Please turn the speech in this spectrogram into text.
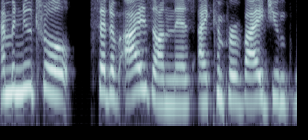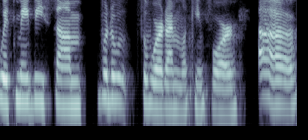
I'm a neutral set of eyes on this. I can provide you with maybe some, what is the word I'm looking for? Uh,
